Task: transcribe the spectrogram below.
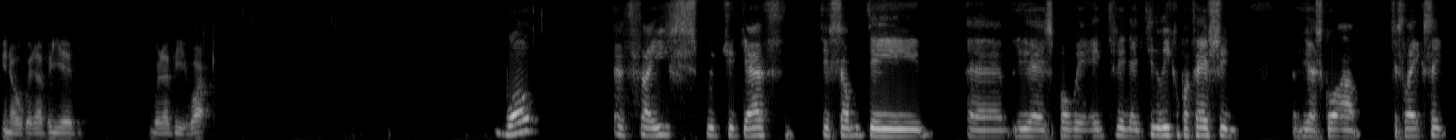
You know, wherever you wherever you work. What advice would you give to somebody um, who is probably entering into the legal profession who has got a dyslexic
